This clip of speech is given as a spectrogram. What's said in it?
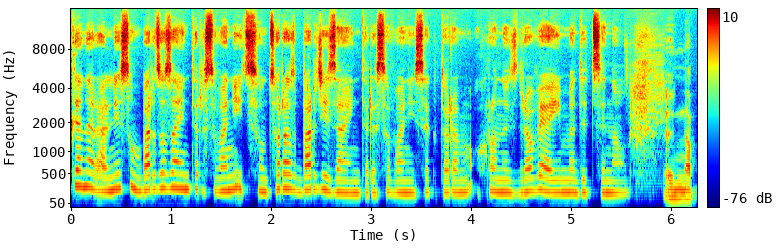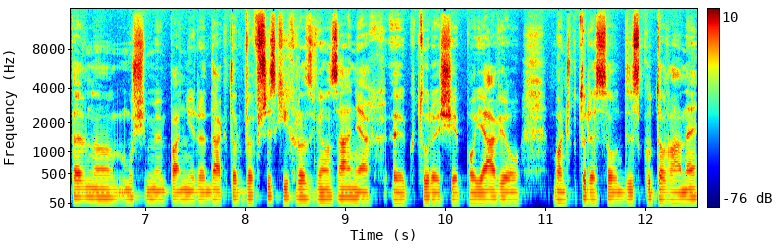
generalnie są bardzo zainteresowani i są coraz bardziej zainteresowani sektorem ochrony zdrowia i medycyną. Na pewno musimy, pani redaktor, we wszystkich rozwiązaniach, y, które się pojawią bądź które są dyskutowane,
